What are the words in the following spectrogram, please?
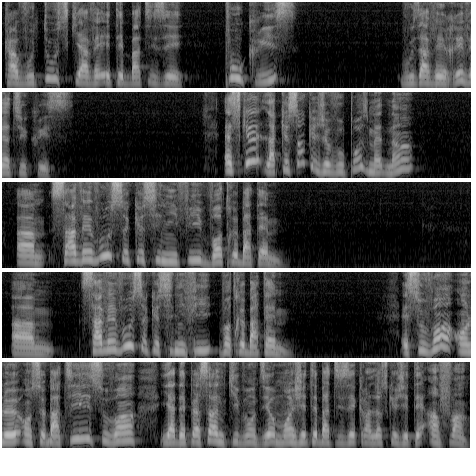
car vous tous qui avez été baptisés pour Christ, vous avez revêtu Christ. Est-ce que la question que je vous pose maintenant, euh, savez-vous ce que signifie votre baptême? Euh, savez-vous ce que signifie votre baptême? Et souvent, on, se baptise, souvent, il y a des personnes qui vont dire, moi j'étais baptisé quand, lorsque j'étais enfant,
